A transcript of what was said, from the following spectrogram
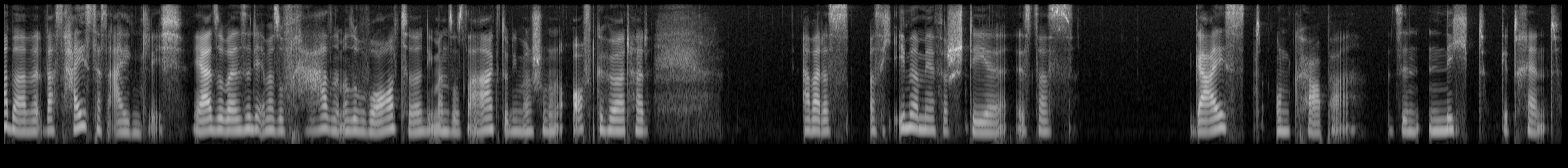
aber was heißt das eigentlich? Ja, also, weil es sind ja immer so Phrasen, immer so Worte, die man so sagt und die man schon oft gehört hat. Aber das, was ich immer mehr verstehe, ist, dass Geist und Körper sind nicht getrennt.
